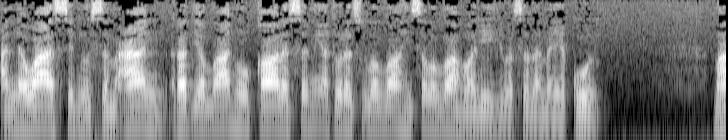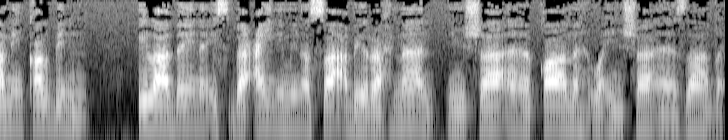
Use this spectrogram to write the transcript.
Al-Nawas ibn Sam'an radi Allahu anhu kale samijatu Rasulallahi sallallahu alihi wasallam je kul Ma min kalbin من قلب إلى بين إسبعين من الصعب الرحمن إن شاء أقامه وإن شاء أزاغه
